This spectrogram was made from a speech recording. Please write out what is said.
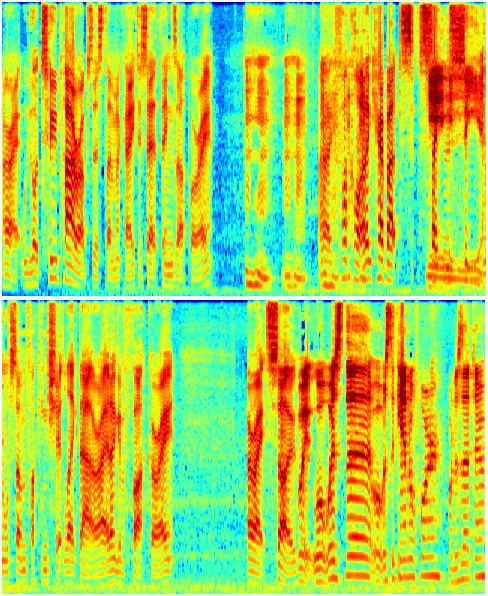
All right. We got two power ups this time. Okay, to set things up. All right. Mm-hmm. Mm-hmm. Uh, fuck off. I don't care about Satan's yeah, seed yeah. or some fucking shit like that. All right. I don't give a fuck. All right. All right. So Wait, what was the what was the candle for? What does that do?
